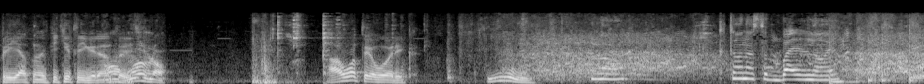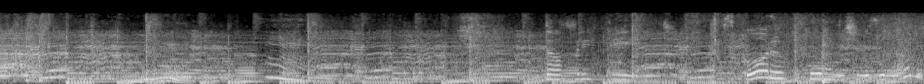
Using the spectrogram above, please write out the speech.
Приятного аппетита, Игорь Анатольевич. можно? А вот и Лорик. Ну, кто у нас тут больной? Добрый вечер. Скорую помощь вызывали?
